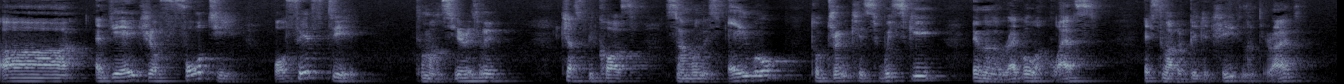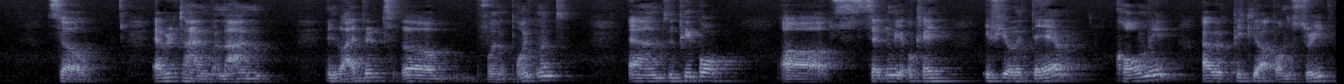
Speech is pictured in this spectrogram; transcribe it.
uh, at the age of 40 or 50. Come on, seriously? Just because someone is able to drink his whiskey in a regular glass, it's not a big achievement, right? So, every time when I'm invited uh, for an appointment, and the people uh, say to me, okay, if you're there, call me, I will pick you up on the street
